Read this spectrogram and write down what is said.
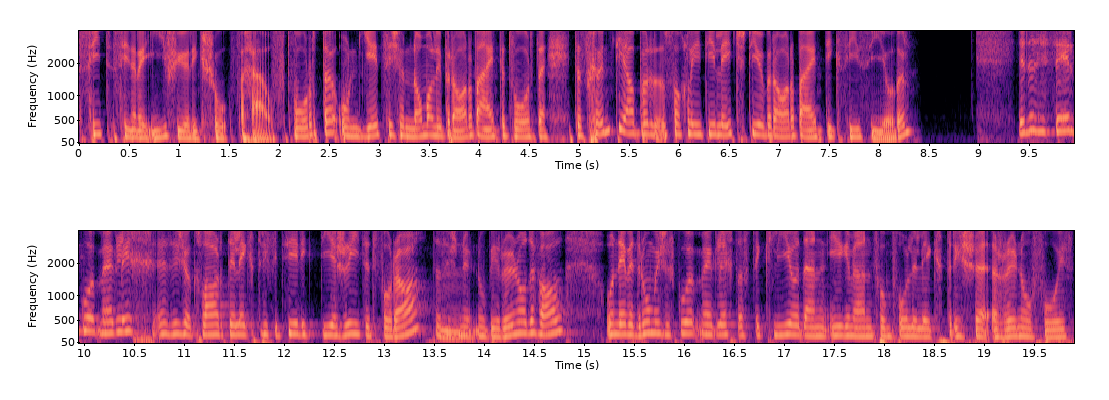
seit seiner Einführung schon verkauft worden. Und jetzt ist er nochmal überarbeitet worden. Das könnte aber so ein bisschen die letzte Überarbeitung sein, oder? Ja, das ist sehr gut möglich. Es ist ja klar, die Elektrifizierung die schreitet voran. Das mm. ist mhm. nicht nur bei Renault der Fall. Und eben darum ist es gut möglich, dass der Clio dann irgendwann vom vollelektrischen Renault 5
